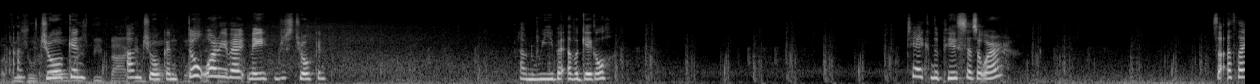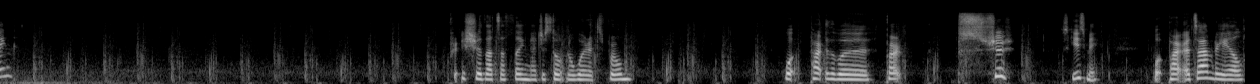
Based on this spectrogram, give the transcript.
But you I'm joking. always be back I'm joking. Don't worry about me. I'm just joking. Having a wee bit of a giggle. Taking the piss, as it were. Is that a thing? Pretty sure that's a thing, I just don't know where it's from. What part of the part? Shoo! Excuse me. What part of Tamriel?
